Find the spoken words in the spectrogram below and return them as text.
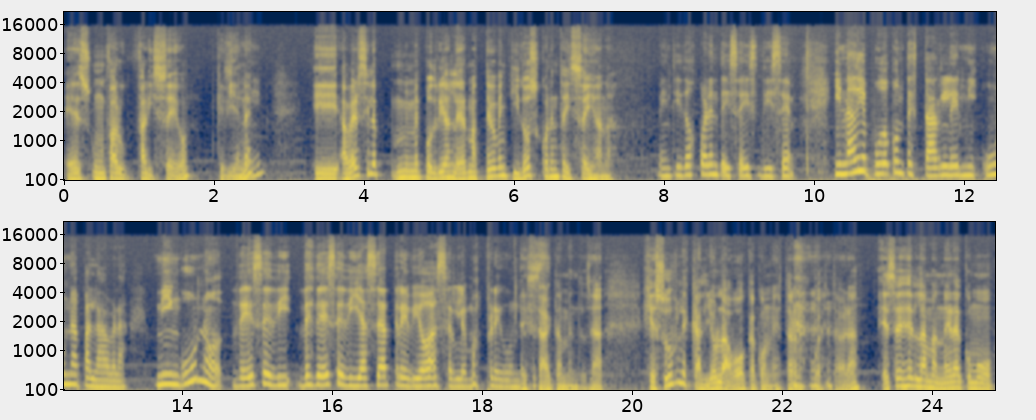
es un fariseo que viene. Y a ver si me podrías leer Mateo 22, 46, Ana. 22, 46 dice, y nadie pudo contestarle ni una palabra, ninguno de ese desde ese día se atrevió a hacerle más preguntas. Exactamente, o sea, Jesús les cayó la boca con esta respuesta, ¿verdad? Esa es la manera como,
